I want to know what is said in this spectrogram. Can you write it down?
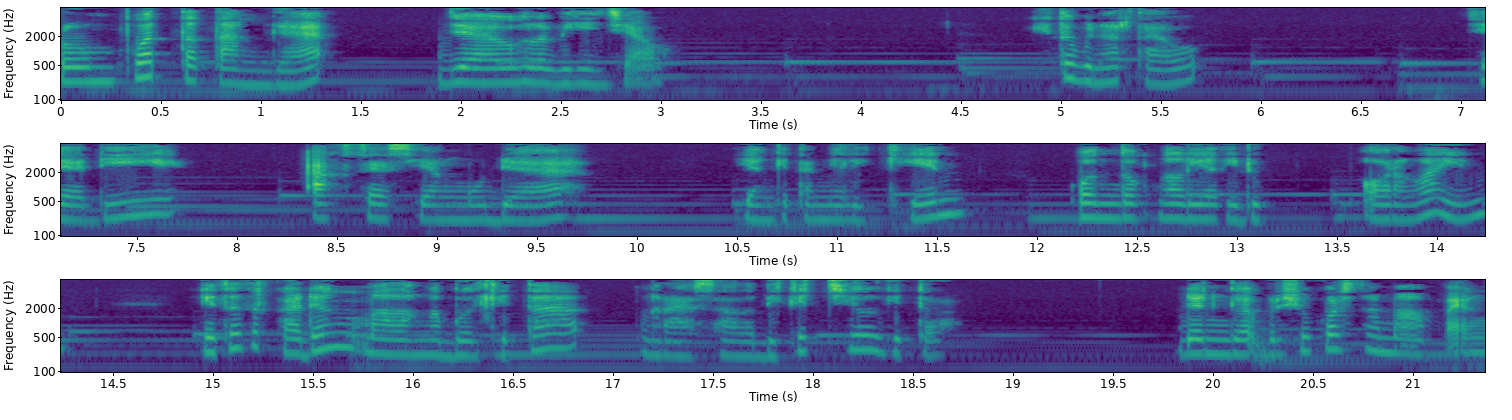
rumput tetangga jauh lebih hijau. Itu benar tahu. Jadi, akses yang mudah yang kita milikin untuk ngelihat hidup orang lain itu terkadang malah ngebuat kita ngerasa lebih kecil gitu dan gak bersyukur sama apa yang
